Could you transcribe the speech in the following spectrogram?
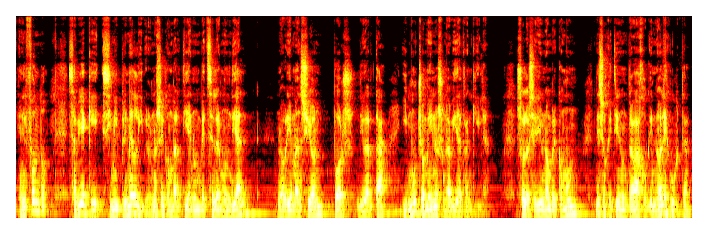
En el fondo, sabía que si mi primer libro no se convertía en un bestseller mundial, no habría mansión, Porsche, libertad y mucho menos una vida tranquila. Solo sería un hombre común, de esos que tienen un trabajo que no les gusta,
